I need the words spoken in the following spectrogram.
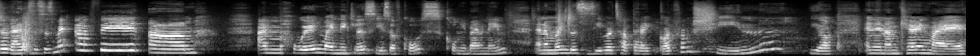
so guys this is my outfit. Um i'm wearing my necklace yes of course. Call me by my name. And i'm wearing this zebra top that i got from Shein. Yeah. And then i'm carrying my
